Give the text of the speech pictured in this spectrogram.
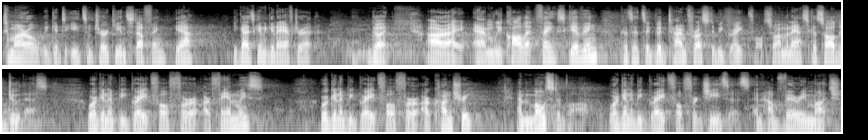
tomorrow we get to eat some turkey and stuffing. Yeah? You guys to get after it? Good. All right. And we call it Thanksgiving because it's a good time for us to be grateful. So I'm going to ask us all to do this. We're going to be grateful for our families. We're going to be grateful for our country. And most of all, we're going to be grateful for Jesus and how very much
